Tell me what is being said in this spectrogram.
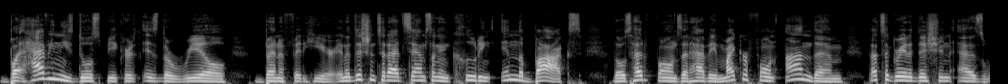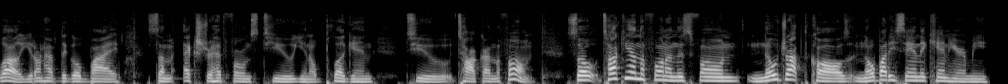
But having these dual speakers is the real benefit here. In addition to that, Samsung including in the box those headphones that have a microphone on them, that's a great addition as well. You don't have to go buy some extra headphones to, you know, plug in to talk on the phone. So talking on the phone on this phone, no dropped calls, nobody saying they can't hear me.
